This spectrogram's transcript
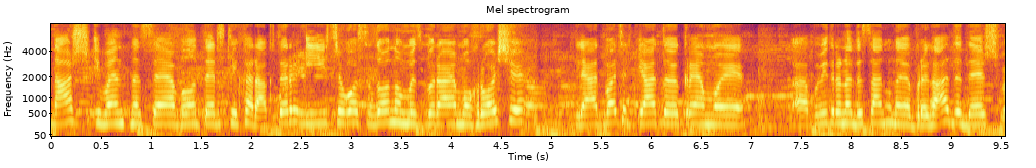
Наш івент несе волонтерський характер, і цього сезону ми збираємо гроші для 25-ї окремої е, повітряно-десантної бригади ДШВ.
